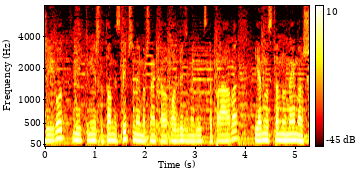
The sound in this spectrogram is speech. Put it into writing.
život, niti ništa tome slično, nemaš neka određena ljudska prava, jednostavno nemaš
